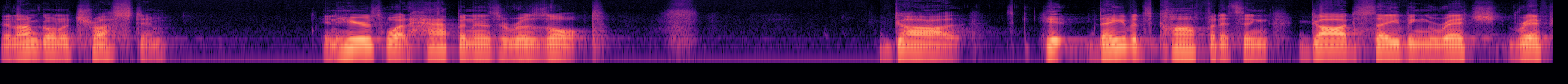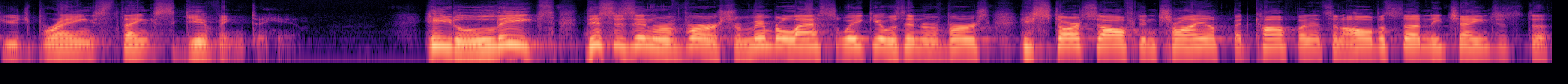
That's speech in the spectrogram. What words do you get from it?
and I'm going to trust him. And here's what happened as a result God, David's confidence in God's saving refuge brings thanksgiving to him. He leaps. This is in reverse. Remember last week it was in reverse? He starts off in triumph but confidence, and all of a sudden he changes to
